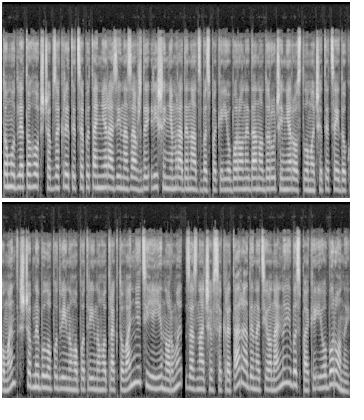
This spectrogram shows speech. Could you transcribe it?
Тому для того, щоб закрити це питання раз і назавжди, рішенням Ради нацбезпеки і оборони дано доручення розтлумачити цей документ, щоб не було подвійного потрійного трактування цієї норми, зазначив секретар Ради національної безпеки і оборони.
